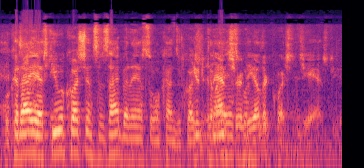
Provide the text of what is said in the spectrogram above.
Well, could I ask you a question since I've been asked all kinds of You questions? didn't Can answer the other questions you asked you.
